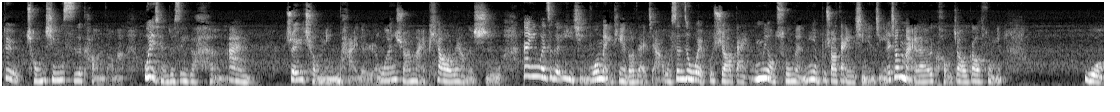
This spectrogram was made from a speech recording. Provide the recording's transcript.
对，重新思考，你知道吗？我以前就是一个很爱追求名牌的人，我很喜欢买漂亮的事物。那因为这个疫情，我每天也都在家，我甚至我也不需要戴，没有出门，你也不需要戴隐形眼镜，而且我买来的口罩，我告诉你，我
